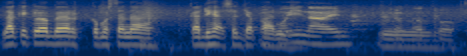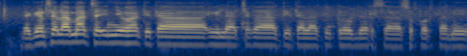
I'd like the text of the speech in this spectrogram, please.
Lucky Clover, kumusta na kadiha sa Japan? Opo E9. Shout out Mm. po. Dagang salamat sa inyo ha, Tita Ila at Tita Lucky Clover sa suporta ni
